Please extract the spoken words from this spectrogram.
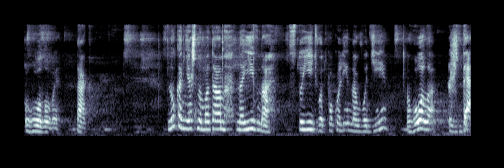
голови. Так. Ну, звісно, мадам наївна стоїть от по коліна в воді, гола, жде.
